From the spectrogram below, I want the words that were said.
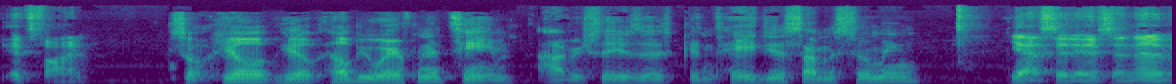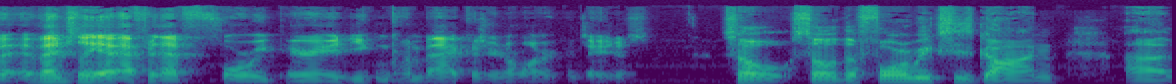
It's fine. So he'll he'll he'll be away from the team. Obviously, is this contagious? I'm assuming. Yes, it is. And then eventually, after that four week period, you can come back because you're no longer contagious. So so the four weeks he's gone. Uh,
